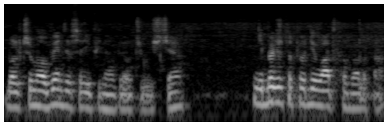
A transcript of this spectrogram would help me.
Walczymy o więcej w serii finałowej oczywiście. Nie będzie to pewnie łatwa walka,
